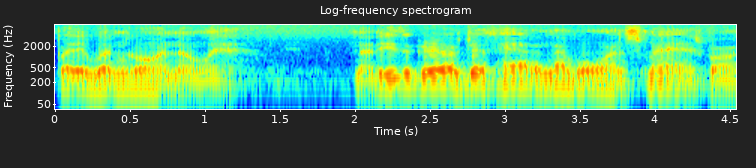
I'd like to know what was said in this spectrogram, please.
But it wasn't going nowhere. Now, these girls just had a number one smash, boy.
